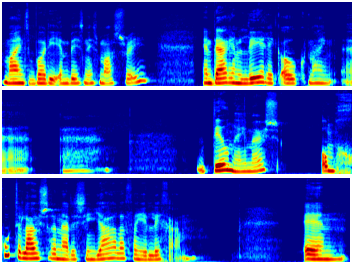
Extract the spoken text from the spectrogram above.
Mind, Body and Business Mastery. En daarin leer ik ook mijn uh, uh, deelnemers om goed te luisteren naar de signalen van je lichaam. En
